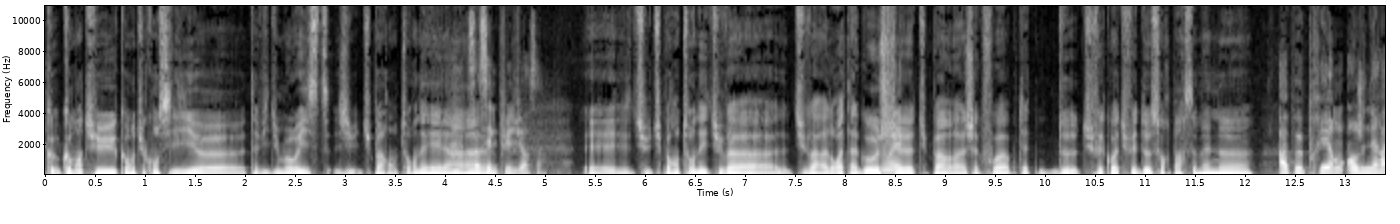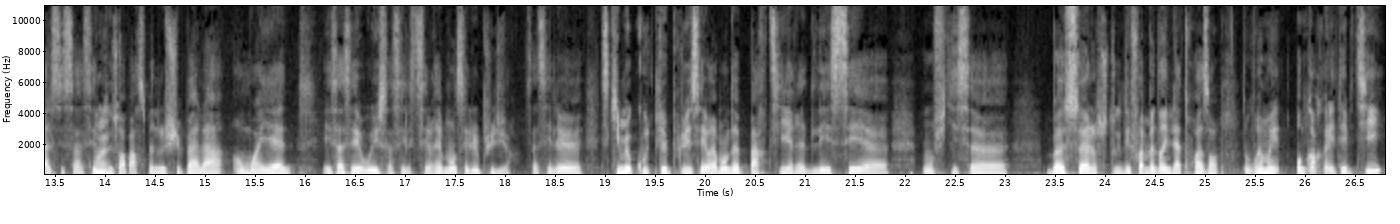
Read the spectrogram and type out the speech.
Co- comment tu comment tu concilies euh, ta vie d'humoriste? Tu pars en tournée là? Ça c'est le plus dur ça. Et tu, tu pars en tournée, tu vas, tu vas à droite à gauche, Ouais. tu pars à chaque fois peut-être deux, tu fais quoi? Tu fais deux soirs par semaine euh? À peu près, en, en général, c'est ça. C'est Ouais. deux soirs par semaine où je suis pas là, en moyenne. Et ça, c'est oui, ça c'est c'est vraiment c'est le plus dur. Ça c'est le ce qui me coûte le plus, c'est vraiment de partir et de laisser euh, mon fils euh, bah, seul. Surtout que des fois maintenant il a trois ans, donc vraiment encore quand il était petit,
